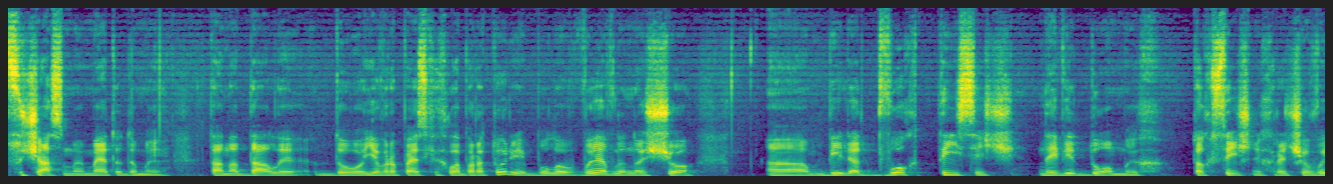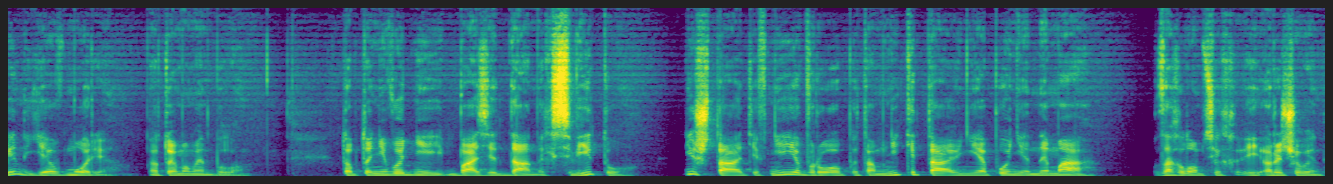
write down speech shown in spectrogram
сучасними методами та надали до європейських лабораторій, було виявлено, що е, біля двох тисяч невідомих токсичних речовин є в морі. На той момент було. Тобто ні в одній базі даних світу, ні Штатів, ні Європи, там, ні Китаю, ні Японії нема загалом цих речовин.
